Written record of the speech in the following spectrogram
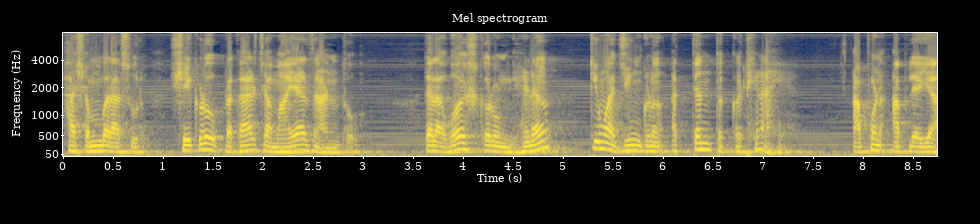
हा शंभर आसूर शेकडो प्रकारच्या माया जाणतो. त्याला वश करून घेणं किंवा जिंकणं अत्यंत कठीण आहे. आपण आपल्या या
